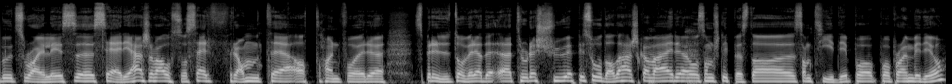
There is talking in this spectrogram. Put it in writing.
Boots Rileys serie her, som jeg også ser fram til at han får spredd ut over. Er Jeg tror det er sju episoder det her skal være, og som slippes da samtidig på, på Prime Video.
